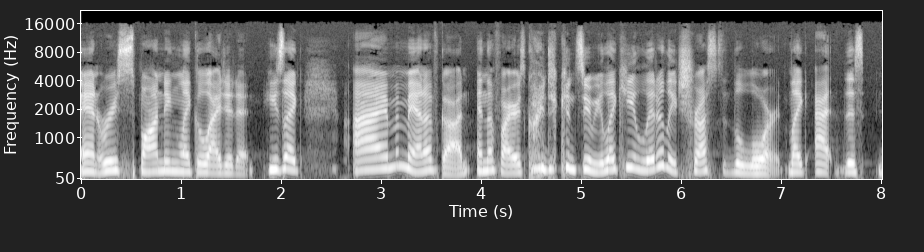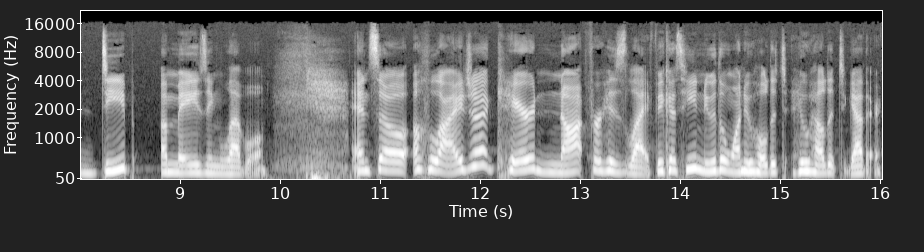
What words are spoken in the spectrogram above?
and responding like Elijah did. He's like, I'm a man of God and the fire is going to consume you. Like he literally trusted the Lord, like at this deep, amazing level. And so Elijah cared not for his life because he knew the one who held it who held it together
